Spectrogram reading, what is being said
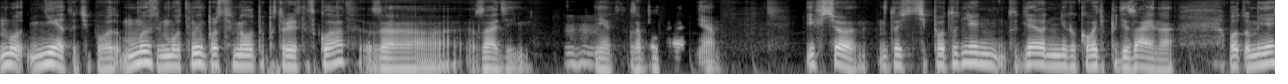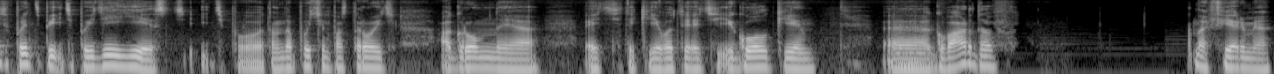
ну, нету, типа, вот мы, вот мы просто мило построили этот склад за, за день, Мгм. нет, за полтора дня. И все. Ну, то есть, типа, тут, не, тут нет никакого, типа, дизайна. Вот у меня, в принципе, типа, идеи есть. И, типа, там, допустим, построить огромные эти такие вот эти иголки э, гвардов на ферме.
